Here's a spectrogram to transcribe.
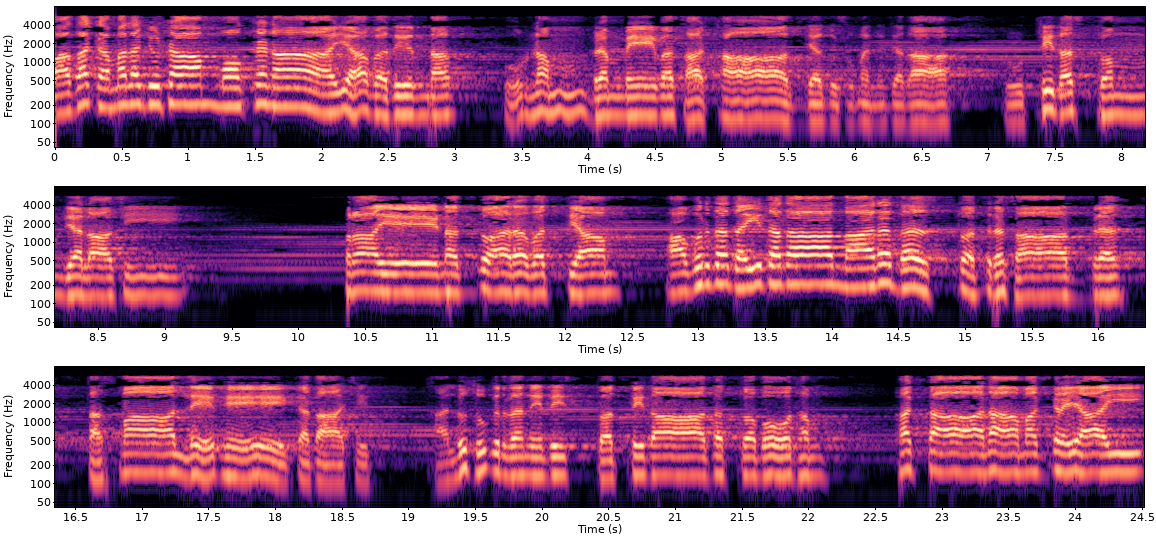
पदकमलजुषाम् मोक्षणायावतीर्ण। पूर्णम् ब्रह्मेव साक्षाद्यदुषुमनुजदा। रूक्षितस्त्वम् व्यलासी। प्रायेण द्वारवत्याम् अवृतदैतदा नारदस्त्वत्र सार्द्र तस्माल्लेभे कदाचित्। खलु सुकृतनिधिस्त्वत्पिता तत्त्वबोधम्। भक्तानामग्रयायी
